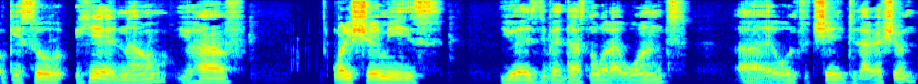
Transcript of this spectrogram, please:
Okay, so here now you have what is showing me is USD, but that's not what I want. Uh, I want to change the direction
